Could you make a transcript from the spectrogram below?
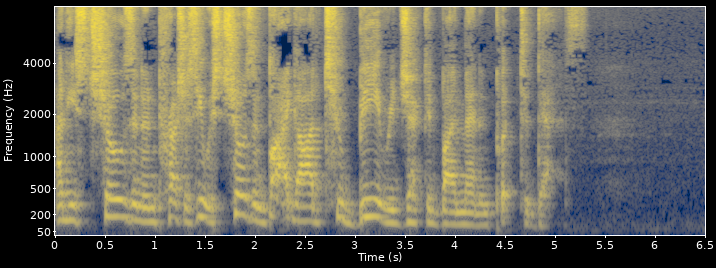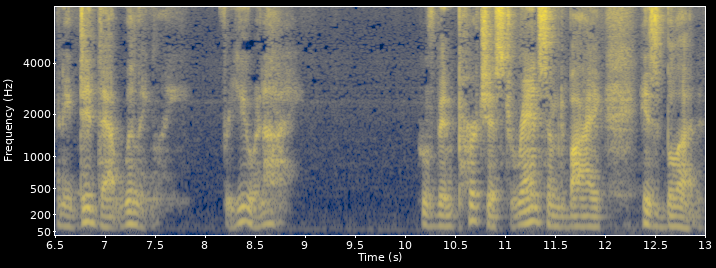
and he's chosen and precious. He was chosen by God to be rejected by men and put to death. And he did that willingly for you and I, who've been purchased, ransomed by his blood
